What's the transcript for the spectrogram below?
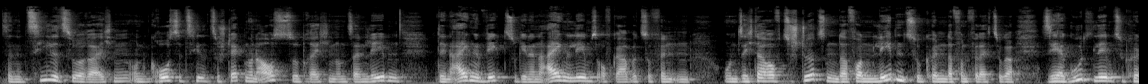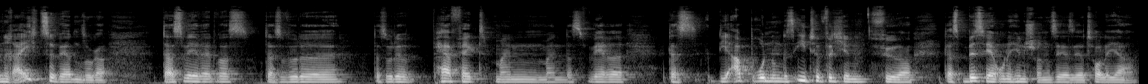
seine Ziele zu erreichen und große Ziele zu stecken und auszubrechen und sein Leben, den eigenen Weg zu gehen, eine eigene Lebensaufgabe zu finden und sich darauf zu stürzen, davon leben zu können, davon vielleicht sogar sehr gut leben zu können, reich zu werden sogar. Das wäre etwas, das würde, das würde perfekt mein, mein, das wäre das, die Abrundung des i-Tüpfelchen für das bisher ohnehin schon sehr, sehr tolle Jahr.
